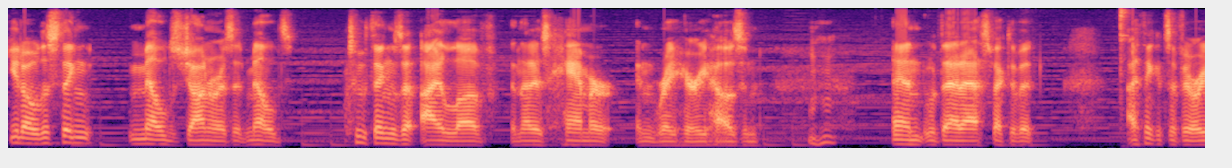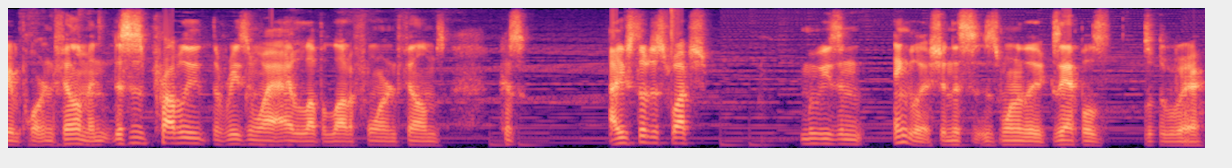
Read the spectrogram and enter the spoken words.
you know this thing melds genres. It melds two things that I love, and that is Hammer and Ray Harryhausen. Mhm. And with that aspect of it, I think it's a very important film. And this is probably the reason why I love a lot of foreign films, because I used to just watch movies in English, and this is one of the examples where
